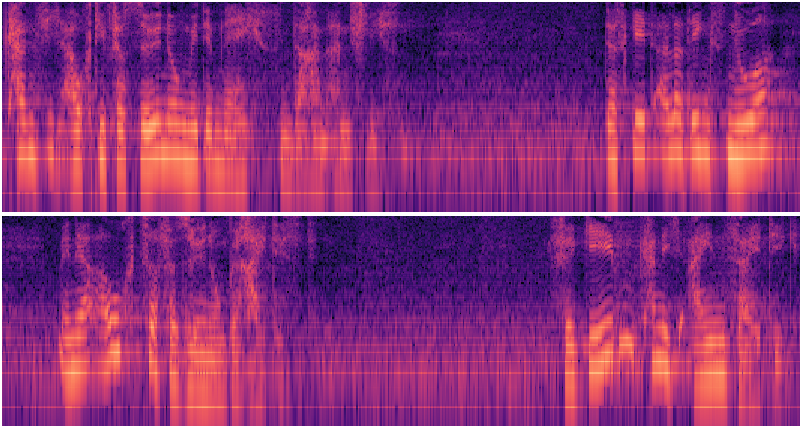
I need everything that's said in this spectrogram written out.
kann sich auch die Versöhnung mit dem Nächsten daran anschließen. Das geht allerdings nur, wenn er auch zur Versöhnung bereit ist. Vergeben kann ich einseitig.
